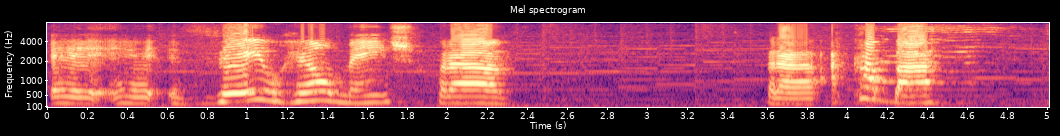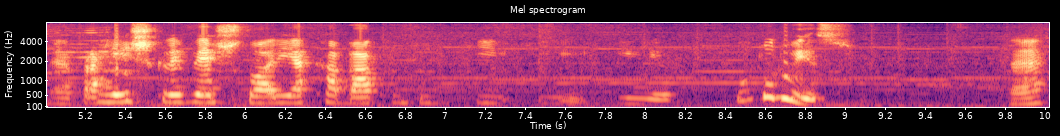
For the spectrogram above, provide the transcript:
é, é, veio realmente para acabar, né, para reescrever a história e acabar com tudo, que, que, que com tudo isso. Né?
